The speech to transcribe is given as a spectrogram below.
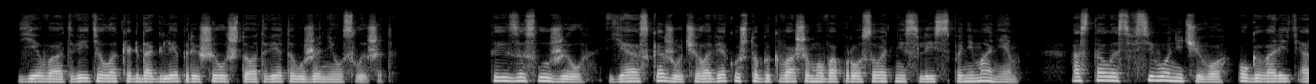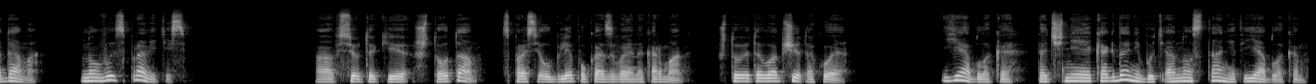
– Ева ответила, когда Глеб решил, что ответа уже не услышит. «Ты заслужил. Я скажу человеку, чтобы к вашему вопросу отнеслись с пониманием. Осталось всего ничего – уговорить Адама. Но вы справитесь». «А все-таки что там?» – спросил Глеб, указывая на карман. «Что это вообще такое?» «Яблоко. Точнее, когда-нибудь оно станет яблоком.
